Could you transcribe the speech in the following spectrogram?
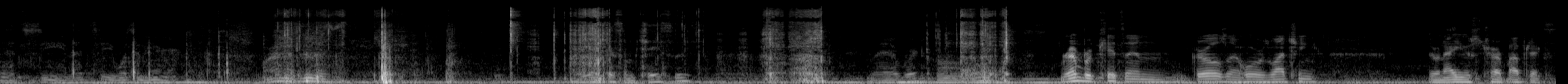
Let's see, let's see what's in here. All right, let's do this. Get some chases. Oh. Remember, kids and girls and who watching, do not use sharp objects.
